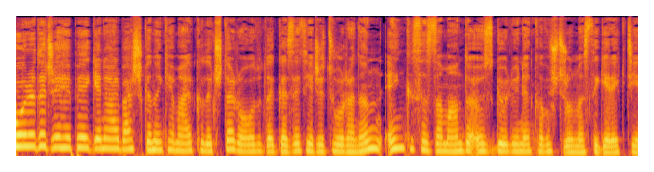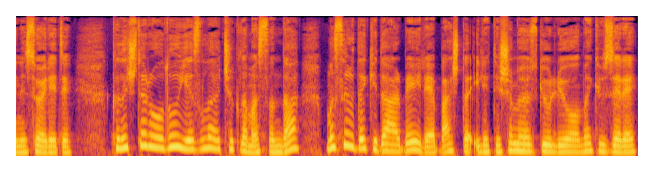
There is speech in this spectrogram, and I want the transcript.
Bu arada CHP Genel Başkanı Kemal Kılıçdaroğlu da gazeteci Turan'ın en kısa zamanda özgürlüğüne kavuşturulması gerektiğini söyledi. Kılıçdaroğlu yazılı açıklamasında Mısır'daki darbeyle başta iletişim özgürlüğü olmak üzere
